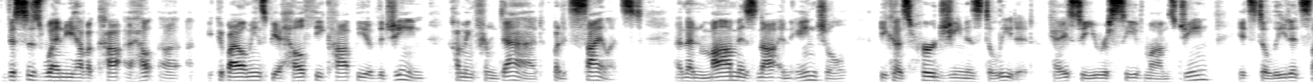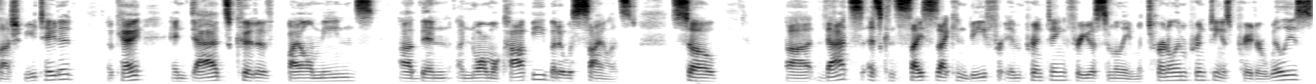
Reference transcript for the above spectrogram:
this is when you have a, co- a uh, it could by all means be a healthy copy of the gene coming from dad, but it's silenced. And then mom is not an angel because her gene is deleted. Okay, so you receive mom's gene, it's deleted slash mutated. Okay, and dad's could have by all means uh, been a normal copy, but it was silenced. So uh, that's as concise as I can be for imprinting for USMLE. Maternal imprinting is Prader-Willis,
